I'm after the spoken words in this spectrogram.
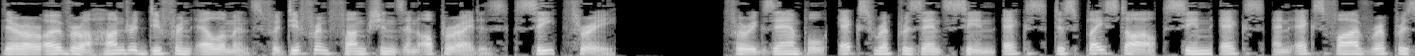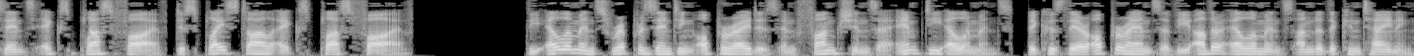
There are over a hundred different elements for different functions and operators see 3. For example, x represents sin x displaystyle sin x and x5 represents x plus 5 displaystyle x plus 5. The elements representing operators and functions are empty elements, because their operands are the other elements under the containing.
